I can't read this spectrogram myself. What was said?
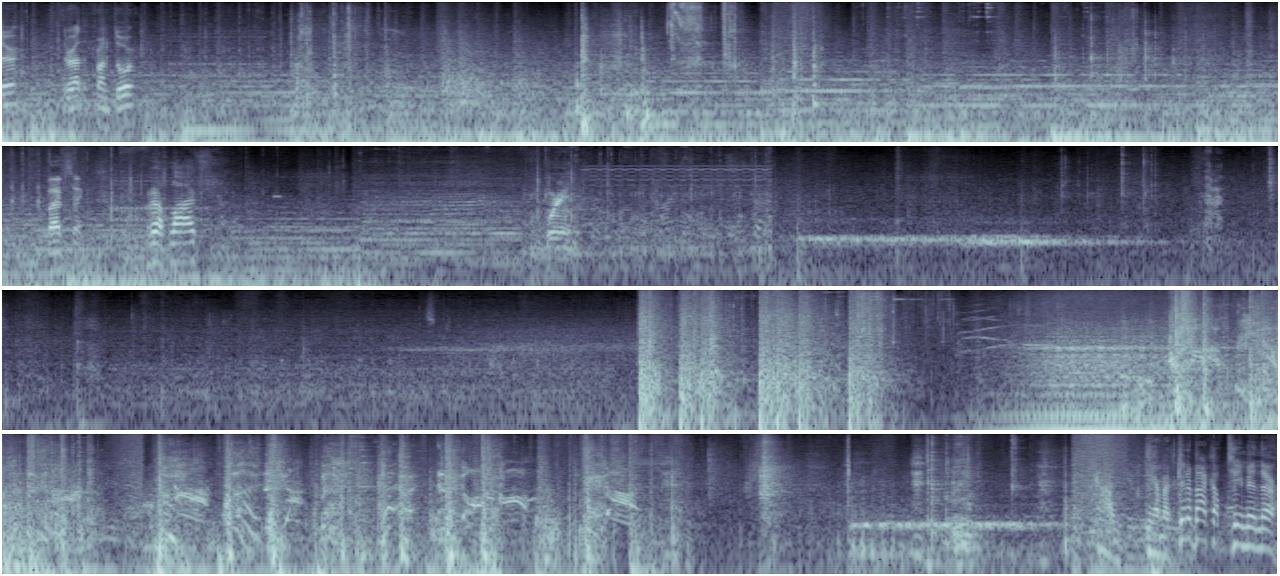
Sir, they're out the front door. Five seconds. Put it up live. We're in. God damn it. Get a backup team in there.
